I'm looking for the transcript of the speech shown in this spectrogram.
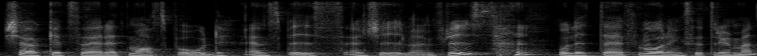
köket så är det ett matbord, en spis, en kyl och en frys och lite förvaringsutrymmen.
